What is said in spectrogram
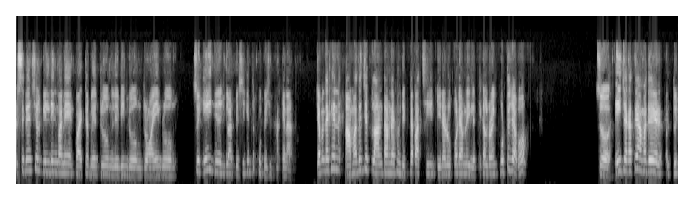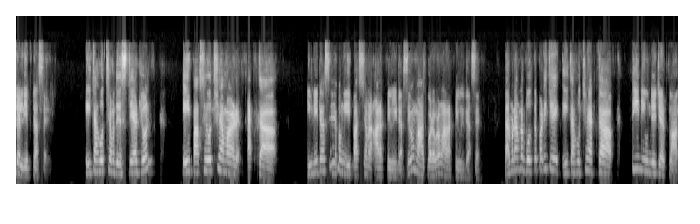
রেসিডেন্সিয়াল বিল্ডিং মানে কয়েকটা bedroom living room drawing room so এই জিনিসগুলো আর বেশি কিন্তু খুব বেশি থাকে না। যেমন দেখেন, আমাদের যে প্ল্যানটা আমরা এখন দেখতে পাচ্ছি, যেটার উপরে আমরা ইলেকট্রিক্যাল ড্রয়িং করতে যাব সো এই জায়গাতে আমাদের দুইটা লিফট আছে। এইটা হচ্ছে আমাদের স্টেয়ার জোন এই পাশে হচ্ছে আমার একটা ইউনিট আছে এবং এই পাশে আমার আর একটা ইউনিট আছে এবং মাঝ বরাবর আমার আর একটা ইউনিট আছে। তার মানে আমরা বলতে পারি যে এইটা হচ্ছে একটা তিন ইউনিটের প্ল্যান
